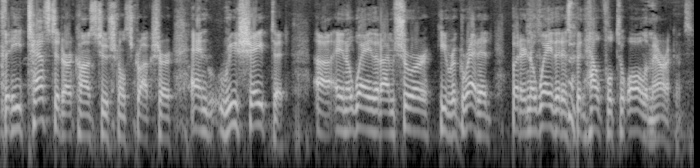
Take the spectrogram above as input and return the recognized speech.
that he tested our constitutional structure and reshaped it uh, in a way that I'm sure he regretted, but in a way that has been helpful to all Americans.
